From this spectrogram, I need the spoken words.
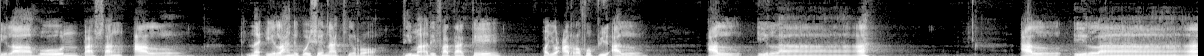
Ilahun pasang al. Nek ilah niku isih nakira, dimakrifatake kaya arafu bi al. Al ilah. Al ilah.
